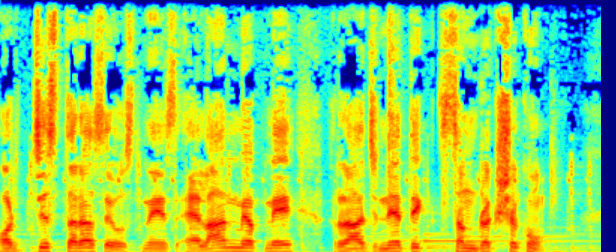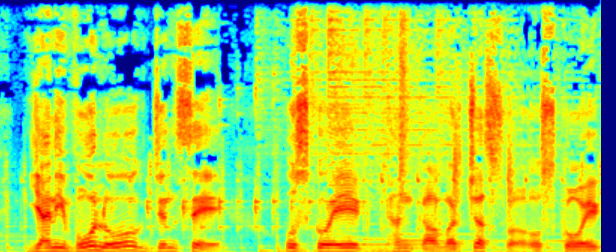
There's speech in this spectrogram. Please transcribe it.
और जिस तरह से उसने इस ऐलान में अपने राजनीतिक संरक्षकों यानी वो लोग जिनसे उसको एक ढंग का वर्चस्व, उसको एक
